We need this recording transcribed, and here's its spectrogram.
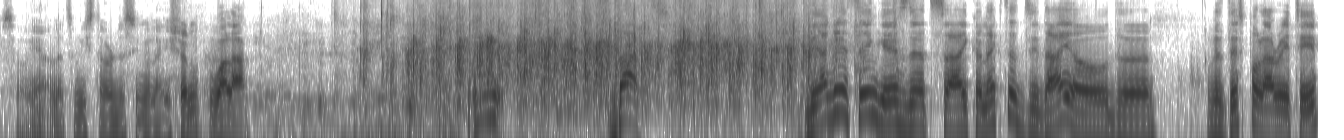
So yeah, let's restart the simulation. Voila. but the ugly thing is that I connected the diode uh, with this polarity,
